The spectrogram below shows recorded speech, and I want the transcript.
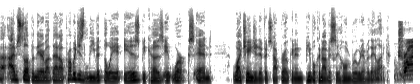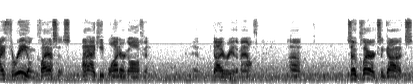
I'm still up in the air about that. I'll probably just leave it the way it is because it works, and why change it if it's not broken? And people can obviously homebrew whatever they like. Try three on classes. I, I keep wandering off and, and diarrhea of the mouth. Um, so clerics and gods.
